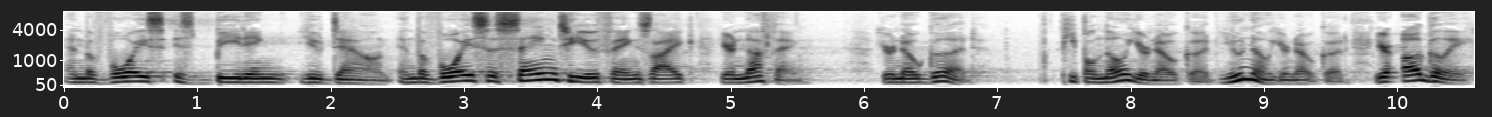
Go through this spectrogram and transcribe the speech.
and the voice is beating you down. And the voice is saying to you things like, You're nothing, you're no good. People know you're no good. You know you're no good. You're ugly.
